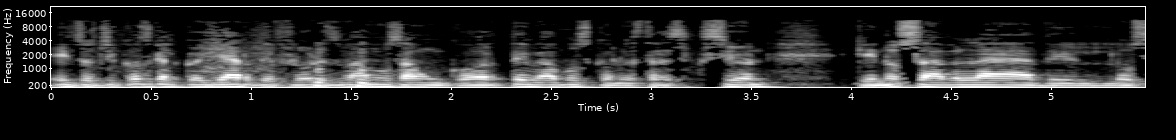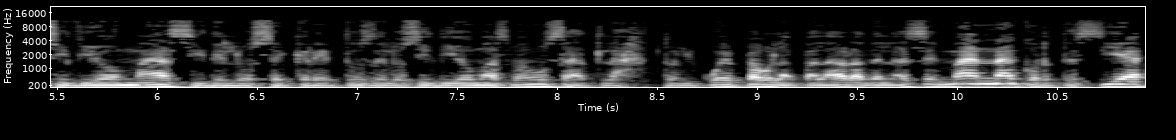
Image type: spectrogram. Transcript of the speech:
en Xochicosca, el collar de flores. Vamos a un corte, vamos con nuestra sección que nos habla de los idiomas y de los secretos de los idiomas. Vamos a Tlachtolcuepa o la palabra de la semana, cortesía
